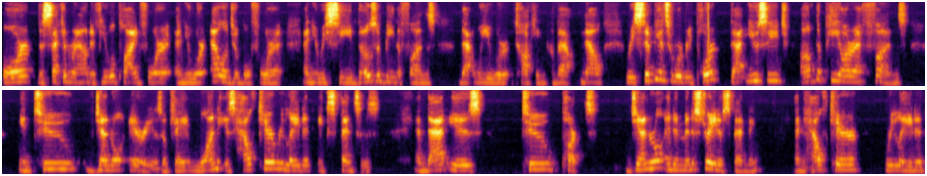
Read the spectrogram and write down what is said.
or the second round if you applied for it and you were eligible for it and you received those would be the funds that we were talking about. Now recipients will report that usage of the prf funds in two general areas okay? One is healthcare related expenses and that is two parts general and administrative spending and healthcare related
